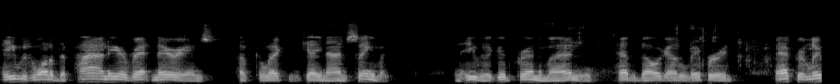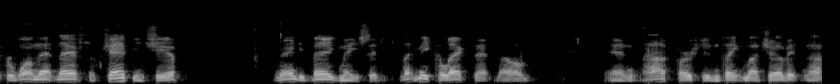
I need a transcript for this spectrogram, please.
He was one of the pioneer veterinarians of collecting canine semen. And he was a good friend of mine and had a dog out of Lipper. And after Lipper won that national championship, Randy begged me, he said, let me collect that dog. And I first didn't think much of it. And I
